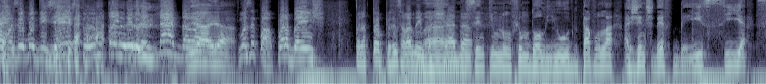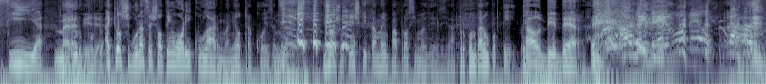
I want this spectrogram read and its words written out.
para fazer um monte de gesto, eu não estou entendendo nada. Yeah, mano. yeah. Mas é pá, parabéns pela tua presença lá na embaixada. Mano, senti-me num filme de Hollywood. Estavam lá agentes da FBI, CIA, CIA. Maravilha. Juro por tu- Aqueles seguranças só têm um auricular, mano. É outra coisa mesmo. Joshua, tens que ir também para a próxima vez. Já perguntaram por ti. I'll be there. Oh, meu Deus.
